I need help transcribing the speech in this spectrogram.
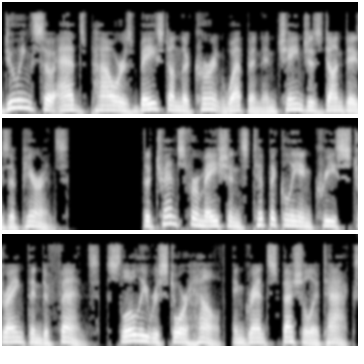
Doing so adds powers based on the current weapon and changes Dante's appearance. The transformations typically increase strength and defense, slowly restore health, and grant special attacks.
